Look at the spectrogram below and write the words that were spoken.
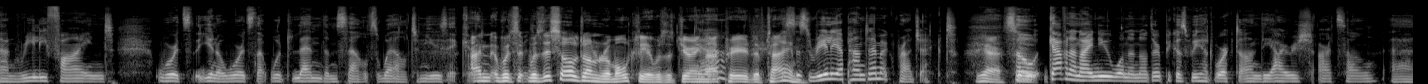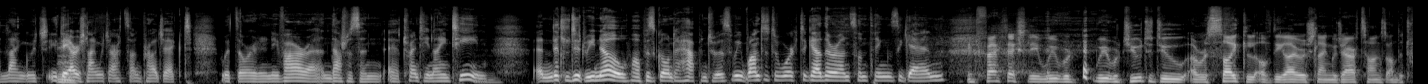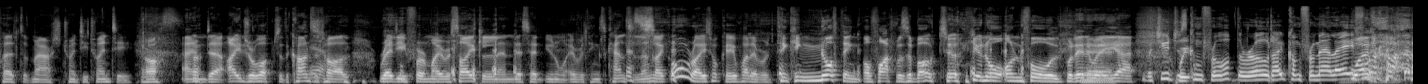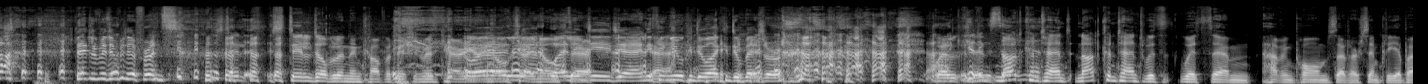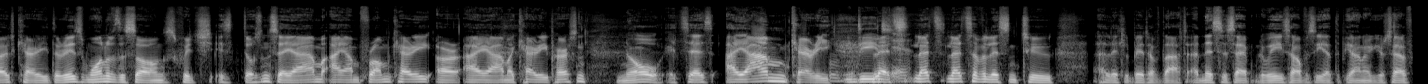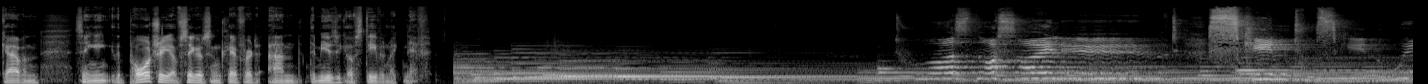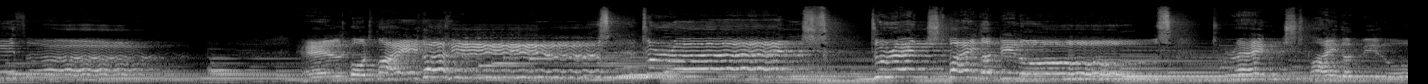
and really find words, you know, words that would lend themselves well to music. And was was this all done remotely, or was it during yeah, that period of time? This is really a pandemic project. Yeah. So, so Gavin and I knew one another because we had worked on the Irish art song uh, language, the mm. Irish language art song project with Dora Ivara, and that was in uh, 2019. Mm. And little did we know what was going to happen to us. We wanted to work together on some things again. In fact, actually, we were we were due to do a recital of the Irish language art songs on the 12th of March 2020. Oh. and uh, I drove up to the concert yeah. hall ready for my recital, and they said, you know, everything's cancelled. I'm like, oh right, okay, whatever, thinking nothing of what was about to, you know, unfold. But anyway, yeah. yeah. But you just we, come from up the road. I come from LA. Well, little bit of a difference. still, still Dublin in competition with Kerry. Well, I know, yeah, I know well indeed, yeah. Anything you can do, I can do better. well, not content, not content with with um, having poems that are simply about Kerry. There is one of the songs which is doesn't say "I am I am from Kerry" or "I am a Kerry person." No, it says "I am Kerry." Indeed. Let's yeah. let's let's have a listen to a little bit of that. And this is uh, Louise, obviously at the piano, yourself, Gavin, singing the poetry of Sigerson Clifford and the music of Stephen McNeff. Twas thus I lived, skin to skin with earth, held both by the drenched by the billows.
